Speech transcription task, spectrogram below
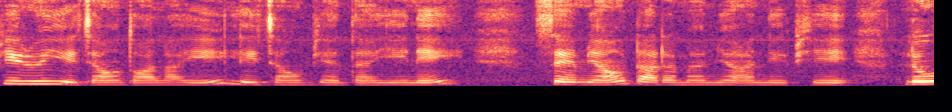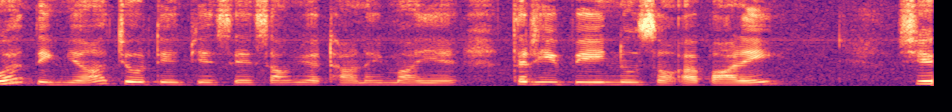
ပြည်တွင်းရေကြောင်းသွားလာရေးလေကြောင်းပြန်တန်းရေးနဲ့ဆယ်မြောင်းတာတမန်များအနေဖြင့်လိုအပ်သည်များကြိုတင်ပြင်ဆင်ဆောင်ရွက်ထားနိုင်ပါရန်တတိပေးနှုတ်ဆော်အပ်ပါတယ်။ရေ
